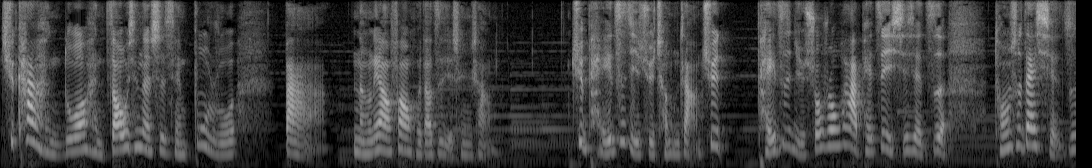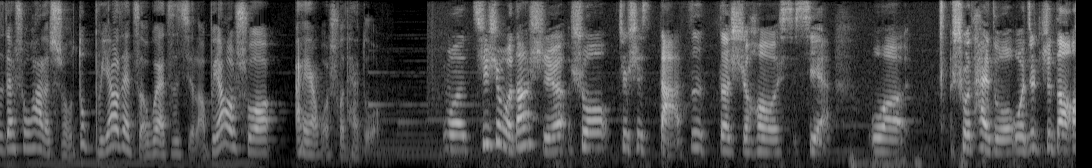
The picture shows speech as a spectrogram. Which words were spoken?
去看很多很糟心的事情，不如把能量放回到自己身上，去陪自己去成长，去陪自己说说话，陪自己写写字。同时在写字在说话的时候，都不要再责怪自己了，不要说哎呀我说太多。我其实我当时说就是打字的时候写我。说太多，我就知道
